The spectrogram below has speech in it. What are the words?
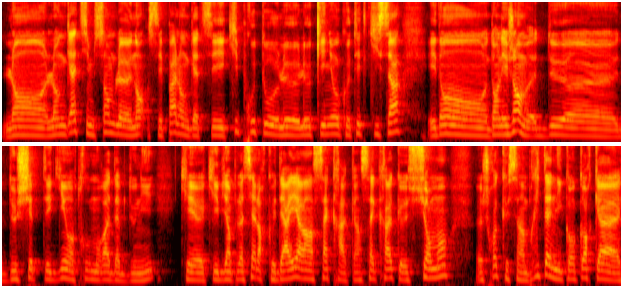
Langat, il me semble, non, c'est pas Langat, c'est Kipruto, le, le Kenyan aux côtés de Kissa. Et dans, dans les jambes de, euh, de on retrouve Mourad Abdouni. Qui est, qui est, bien placé alors que derrière un sacrac, un sacrac euh, sûrement, euh, je crois que c'est un Britannique encore qui a,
